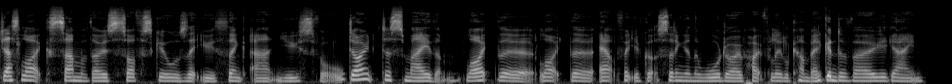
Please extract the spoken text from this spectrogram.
just like some of those soft skills that you think aren't useful, don't dismay them. Like the like the outfit you've got sitting in the wardrobe, hopefully it'll come back into vogue again.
